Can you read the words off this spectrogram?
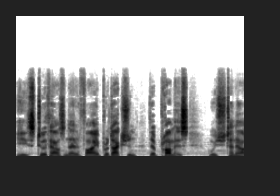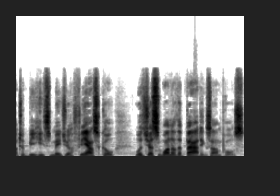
his 2005 production, The Promise, which turned out to be his major fiasco, was just one of the bad examples.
